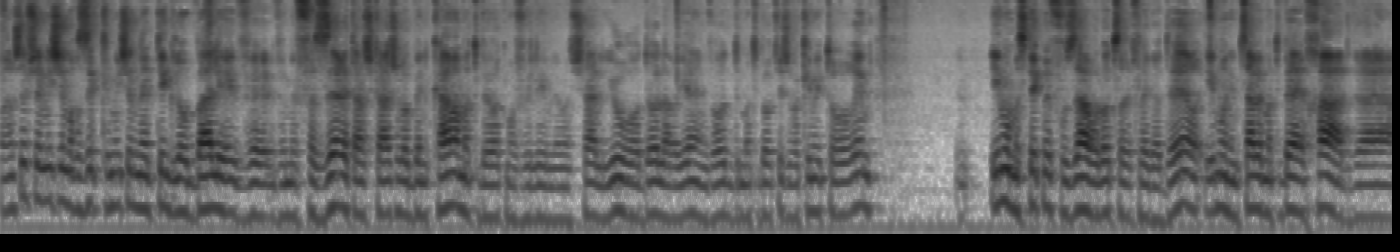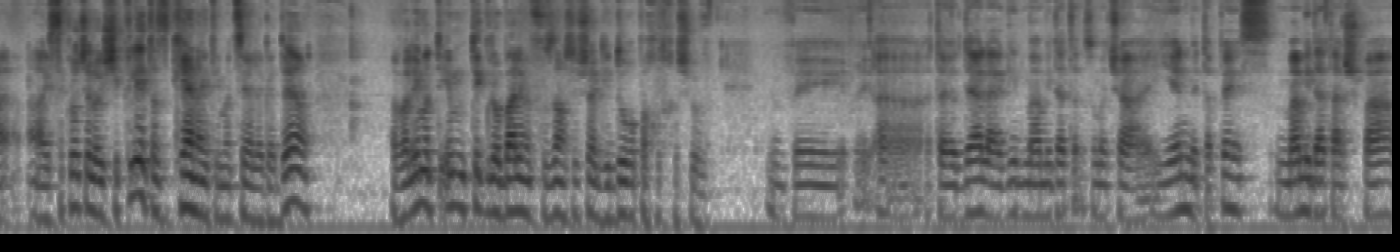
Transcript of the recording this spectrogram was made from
ואני חושב שמי שמחזיק, מי שמנהל תיק גלובלי ו- ומפזר את ההשקעה שלו בין כמה מטבעות מובילים, למשל יורו, דולר, ין ועוד מטבעות של שווקים מתעוררים, אם הוא מספיק מפוזר הוא לא צריך לגדר, אם הוא נמצא במטבע אחד וההסתכלות שלו היא שקלית, אז כן הייתי מציע לגדר, אבל אם, אם תיק גלובלי מפוזר, אני חושב שהגידור הוא פחות חשוב. ואתה יודע להגיד מה מידת, זאת אומרת שהיין מטפס, מה מידת ההשפעה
